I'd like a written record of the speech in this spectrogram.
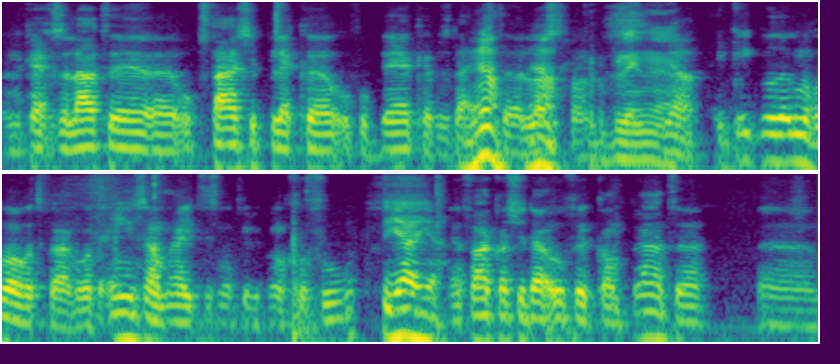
En dan krijgen ze later eh, op stageplekken of op werk hebben ze daar Ja, echt eh, last van. Problemen. Ja, ik, ik wilde ook nog wel wat vragen, want eenzaamheid is natuurlijk een gevoel. Ja, ja. En vaak als je daarover kan praten, ehm,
